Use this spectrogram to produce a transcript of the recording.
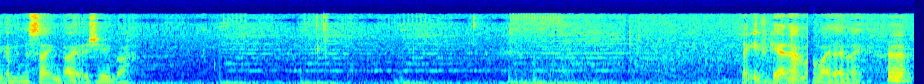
Think I'm in the same boat as you, but Thank you for getting out of my way though, mate.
